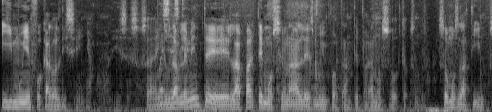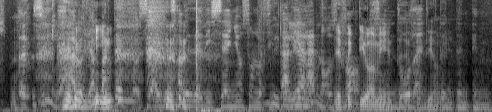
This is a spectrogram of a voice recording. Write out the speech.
y muy enfocado al diseño, como dices. O sea, Pues es indudablemente la parte emocional es muy importante para nosotros. Somos latinos. Eh, sí, claro, y En fin. aparte, pues, si alguien sabe de diseño son los italianos, ¿no? Efectivamente, Sin duda, en- efectivamente. En, en-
